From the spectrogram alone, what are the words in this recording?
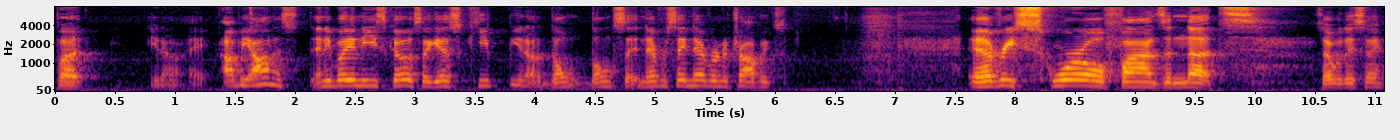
but you know, hey, I'll be honest. Anybody in the East Coast, I guess, keep you know, don't don't say never say never in the tropics. Every squirrel finds a nut. Is that what they say?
